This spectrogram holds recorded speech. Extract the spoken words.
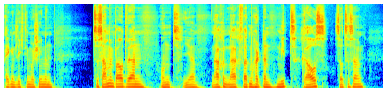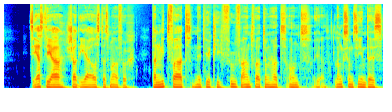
eigentlich die Maschinen zusammenbaut werden und ja, nach und nach fährt man halt dann mit raus, sozusagen. Das erste Jahr schaut eher aus, dass man einfach dann mitfahrt, nicht wirklich viel Verantwortung hat und ja, langsam sich in das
